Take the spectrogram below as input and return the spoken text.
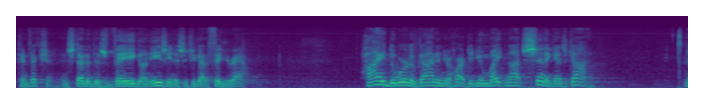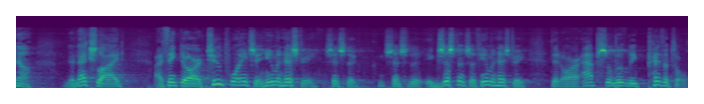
conviction, instead of this vague uneasiness that you got to figure out. Hide the word of God in your heart that you might not sin against God. Now, the next slide, I think there are two points in human history, since the, since the existence of human history, that are absolutely pivotal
